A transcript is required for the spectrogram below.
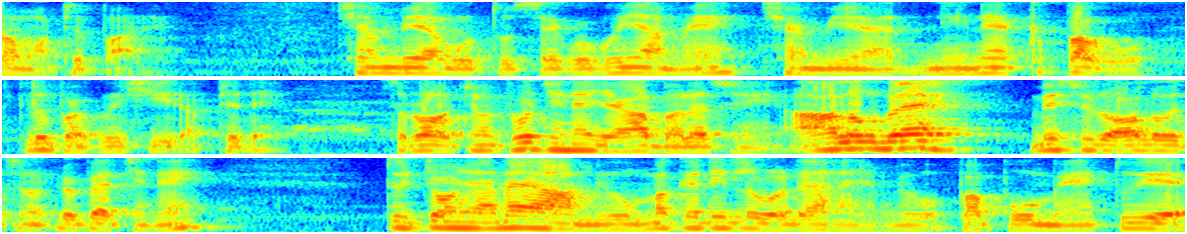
တော့မှာဖြစ်ပါတယ်ချန်ပီယံကို तू စေခွင့်ခွင့်ရမယ်ချန်ပီယံအနေနဲ့ကပတ်ကိုလွတ်ပတ်ခွင့်ရှိတာဖြစ်တယ်ဆိုတော့ကျွန်တော်ပြောချင်တဲ့ຢာကဘာလဲဆိုရင်အားလုံးပဲမစ်ဆူတော့လို့ကျွန်တော်ပြောပြချင်တယ် သူကြောင်ညာတဲ့ဟာမျိုး marketing လုပ်ရတဲ့ဟာမျိုးပတ်ပိုးမယ်သူ့ရဲ့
